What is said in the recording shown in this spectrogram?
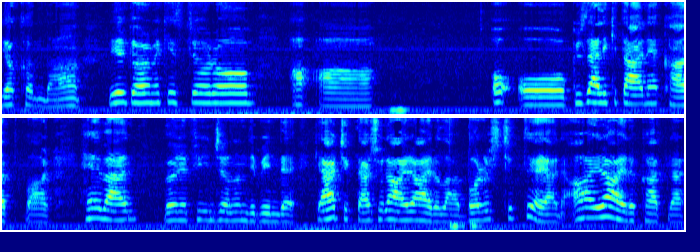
yakından bir görmek istiyorum. Aa. O o güzel iki tane kalp var. Hemen böyle fincanın dibinde. Gerçekten şöyle ayrı ayrılar. Barış çıktı ya yani ayrı ayrı kalpler.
